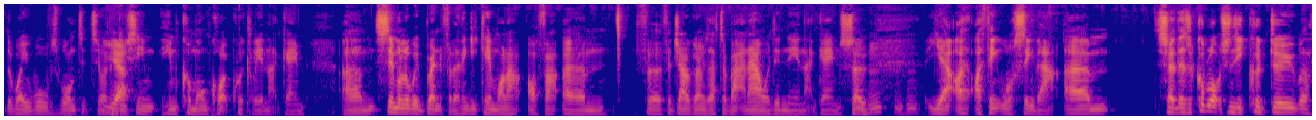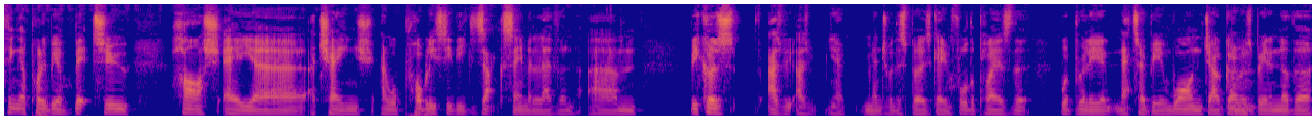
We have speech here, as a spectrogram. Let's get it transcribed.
the way Wolves want it to. I think Yeah. you've seen him come on quite quickly in that game. Um, similar with Brentford, I think he came on off um, for for João Gomes after about an hour, didn't he, in that game? So yeah, I, I think we'll see that. Um, so there's a couple options he could do, but I think they'll probably be a bit too harsh a uh, a change, and we'll probably see the exact same eleven. Um, because as we as you know mentioned with the Spurs game, for the players that were brilliant, Neto being one, João Gomes being another,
